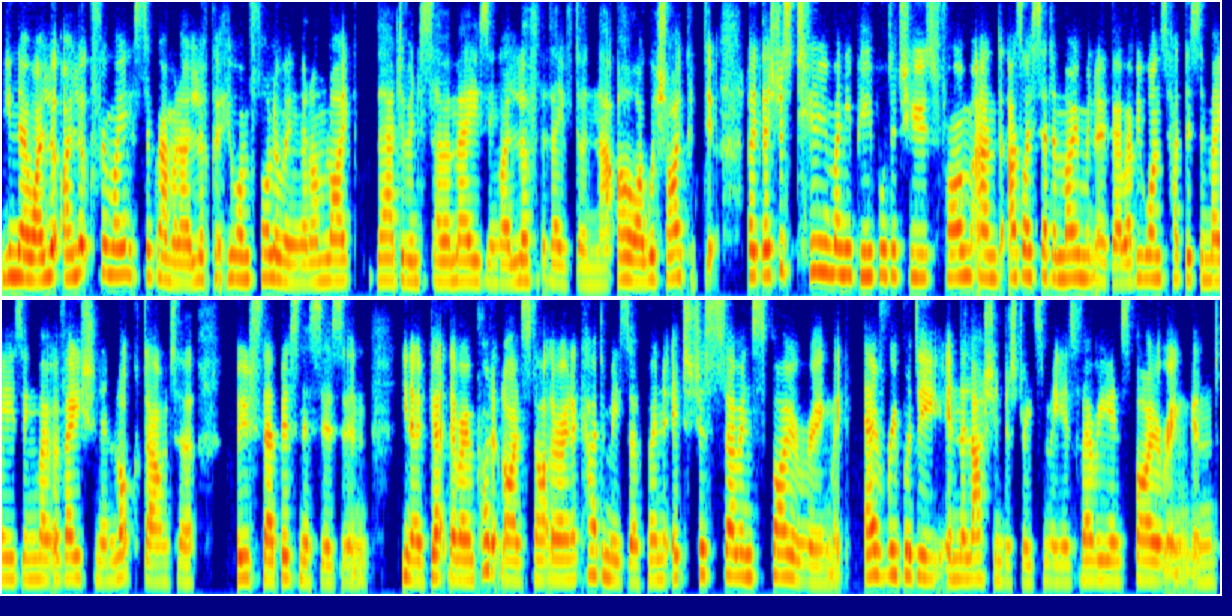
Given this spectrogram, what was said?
you know I look I look through my Instagram and I look at who I'm following and I'm like they're doing so amazing. I love that they've done that. Oh I wish I could do like there's just too many people to choose from. And as I said a moment ago everyone's had this amazing motivation in lockdown to boost their businesses and you know get their own product line start their own academies up and it's just so inspiring like everybody in the lash industry to me is very inspiring and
